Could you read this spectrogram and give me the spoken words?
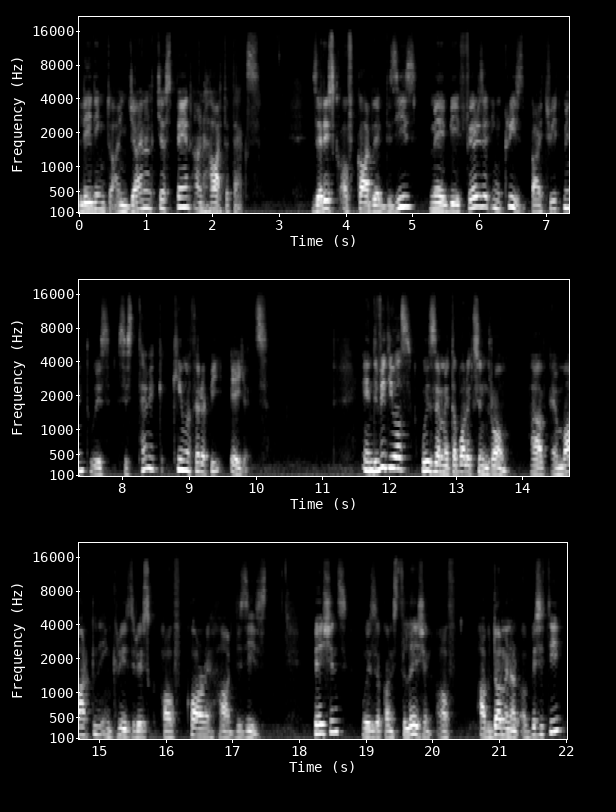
leading to anginal chest pain and heart attacks. The risk of cardiac disease may be further increased by treatment with systemic chemotherapy agents. Individuals with the metabolic syndrome have a markedly increased risk of coronary heart disease. Patients with the constellation of abdominal obesity,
